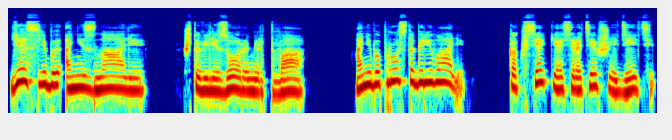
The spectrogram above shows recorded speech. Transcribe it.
если бы они знали, что Велизора мертва, они бы просто горевали, как всякие осиротевшие дети.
